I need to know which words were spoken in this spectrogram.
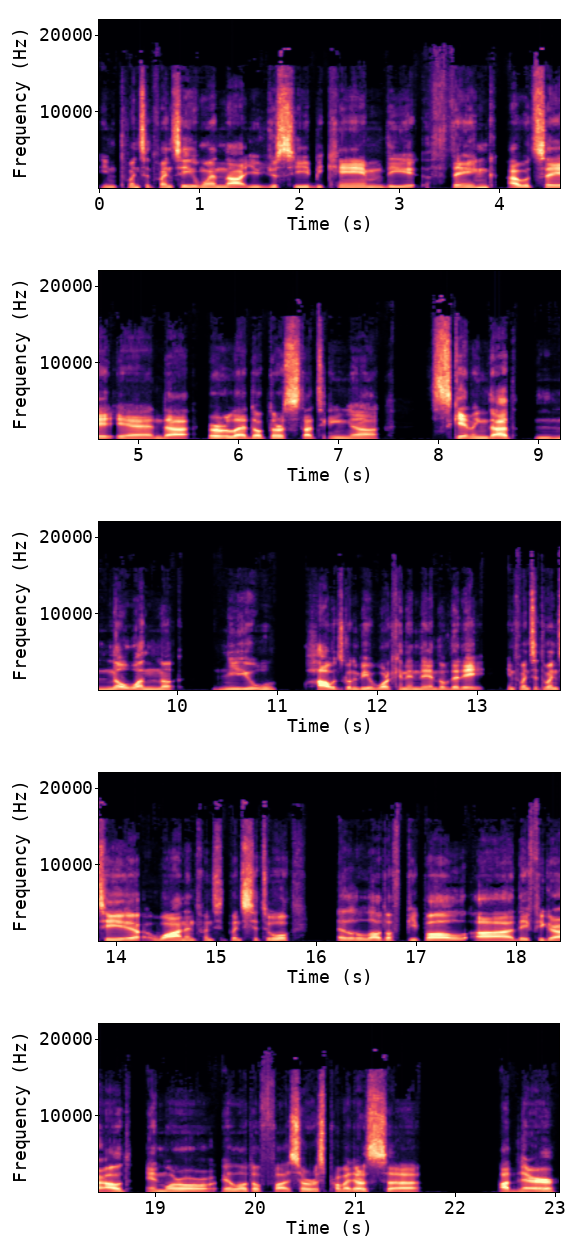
in 2020, when uh, UGC became the thing, I would say, and uh, early adopters starting uh, scaling that, no one knew how it's going to be working in the end of the day. In 2021 and 2022, a lot of people uh, they figure out, and more a lot of uh, service providers are there.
